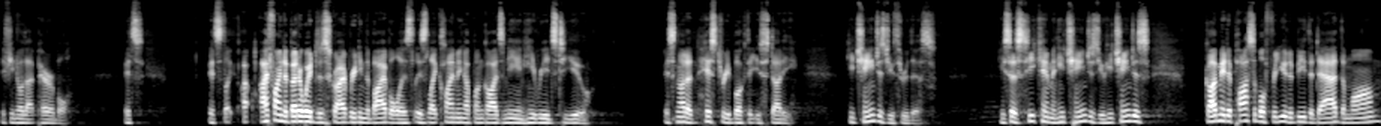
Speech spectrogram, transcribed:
if you know that parable. It's it's like, I find a better way to describe reading the Bible is, is like climbing up on God's knee and He reads to you. It's not a history book that you study. He changes you through this. He says, Seek Him, and He changes you. He changes. God made it possible for you to be the dad, the mom,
